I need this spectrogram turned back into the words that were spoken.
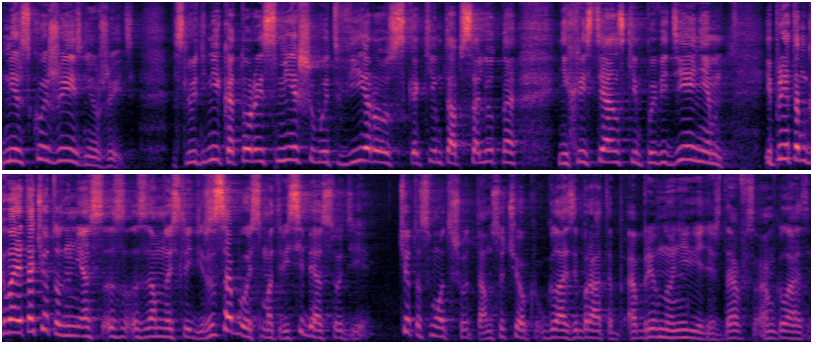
мирской жизнью жить с людьми, которые смешивают веру с каким-то абсолютно нехристианским поведением, и при этом говорят, а что ты меня, за мной следишь? За собой смотри, себя суди. Что ты смотришь, вот там сучок в глазе брата, а бревно не видишь, да, в своем глазе?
